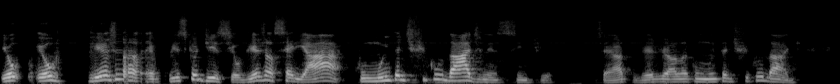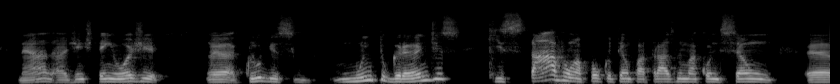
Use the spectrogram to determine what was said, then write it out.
eu, eu vejo, é por isso que eu disse, eu vejo a Série A com muita dificuldade nesse sentido certo? Vejo ela com muita dificuldade. Né? A gente tem hoje é, clubes muito grandes que estavam há pouco tempo atrás numa condição é,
